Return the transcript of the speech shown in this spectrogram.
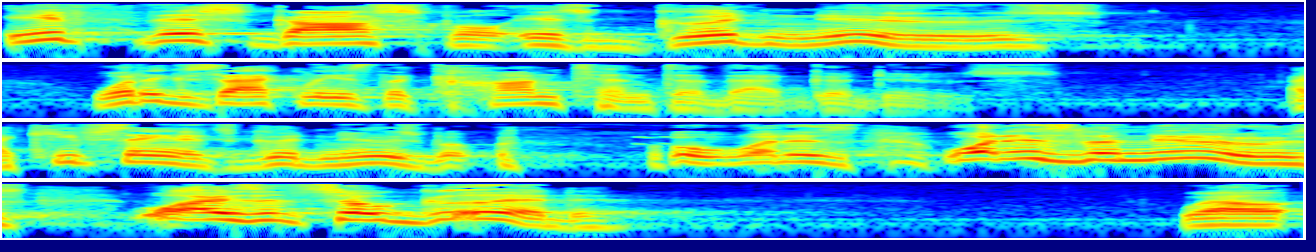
If this gospel is good news, what exactly is the content of that good news? I keep saying it's good news, but what is, what is the news? Why is it so good? Well,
